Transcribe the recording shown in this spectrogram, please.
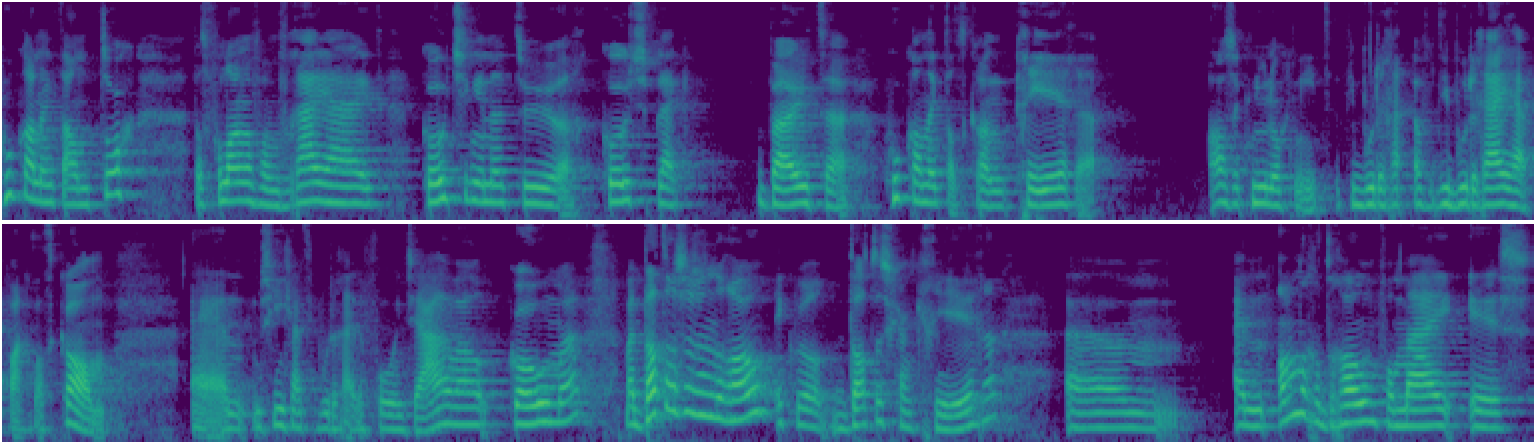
hoe kan ik dan toch dat verlangen van vrijheid, coaching in natuur, coachplek buiten. Hoe kan ik dat kan creëren als ik nu nog niet die boerderij, of die boerderij heb waar dat kan? En misschien gaat die boerderij er volgend jaar wel komen. Maar dat was dus een droom. Ik wil dat dus gaan creëren. Ehm, en een andere droom van mij is,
